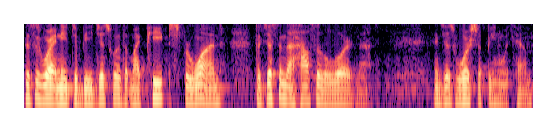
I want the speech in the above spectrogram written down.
This is where I need to be, just with my peeps for one, but just in the house of the Lord, man. And just worshiping with Him,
